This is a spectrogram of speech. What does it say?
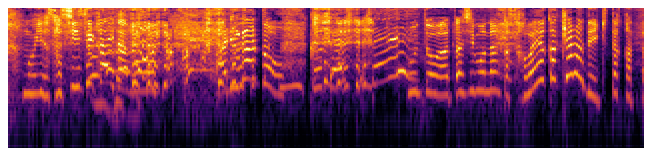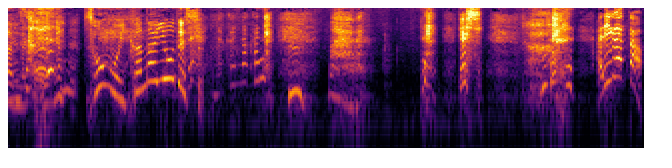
もう優しい世界だもん。ありがとう。本当は私もなんか爽やかキャラで行きたかったんだけどね。そうもいかないようです。なかなかね、まあ、ねよしありがとうあ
